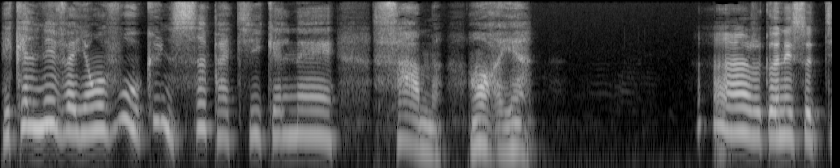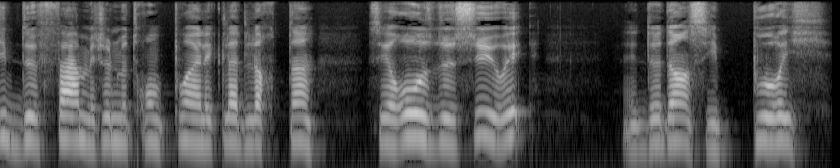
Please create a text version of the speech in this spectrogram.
est qu'elle n'éveille en vous aucune sympathie, qu'elle n'est femme en rien. Ah, je connais ce type de femme, et je ne me trompe point, l'éclat de leur teint. C'est rose dessus, oui, et dedans c'est pourri.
